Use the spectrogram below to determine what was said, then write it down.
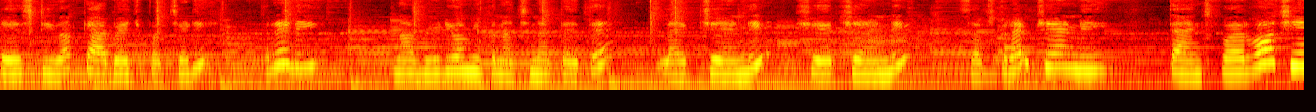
టేస్టీగా క్యాబేజ్ పచ్చడి రెడీ. నా వీడియో మీకు నచ్చినట్టయితే లైక్ చేయండి షేర్ చేయండి సబ్స్క్రైబ్ చేయండి. Thanks for watching.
